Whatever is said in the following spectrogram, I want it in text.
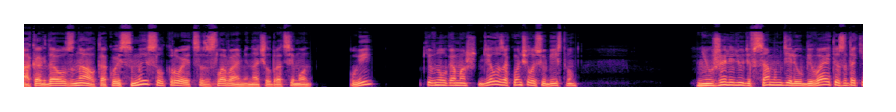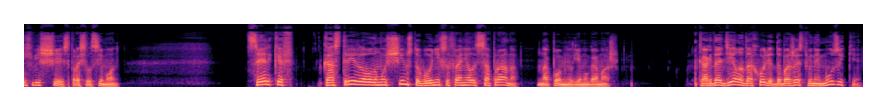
А когда узнал, какой смысл кроется за словами, — начал брат Симон, «Уи?» — кивнул Гамаш. «Дело закончилось убийством». «Неужели люди в самом деле убивают из-за таких вещей?» — спросил Симон. «Церковь кастрировала мужчин, чтобы у них сохранялось сопрано», — напомнил ему Гамаш. «Когда дело доходит до божественной музыки,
